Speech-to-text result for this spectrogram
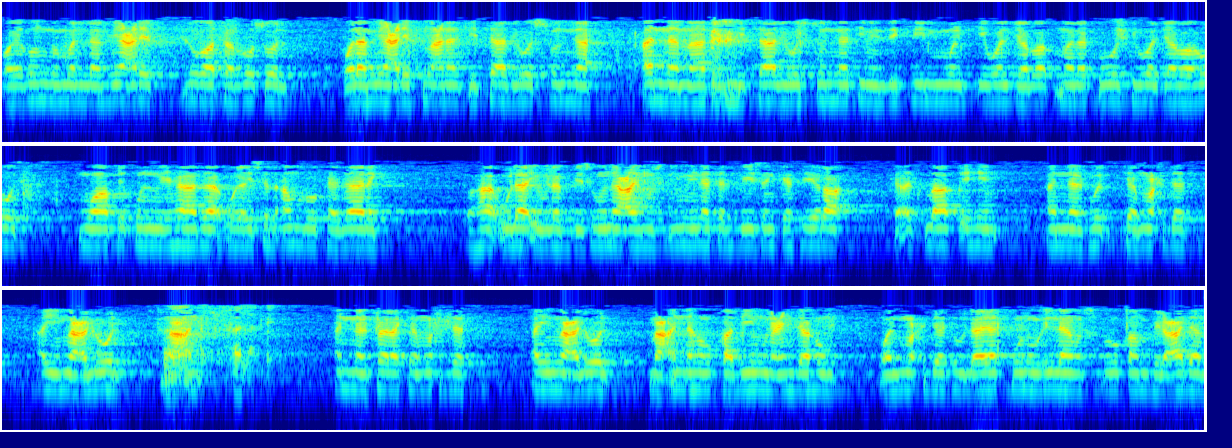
ويظن من لم يعرف لغة الرسل. ولم يعرف معنى الكتاب والسنة أن ما في الكتاب والسنة من ذكر الملك والملكوت والجبروت موافق لهذا وليس الأمر كذلك. وهؤلاء يلبسون على المسلمين تلبيسا كثيرا كإطلاقهم أن الفلك محدث أي معلول مع أن, أن الفلك محدث أي معلول مع أنه قديم عندهم والمحدث لا يكون إلا مسبوقا بالعدم.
